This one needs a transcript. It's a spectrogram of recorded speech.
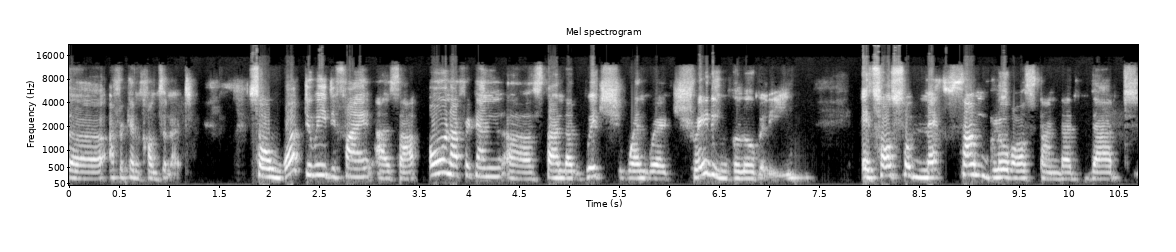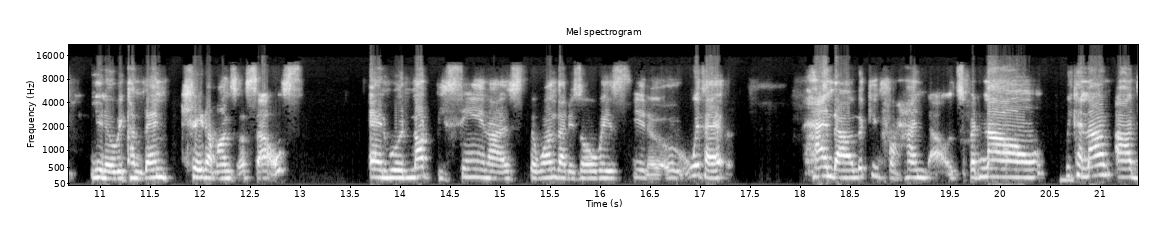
the African continent. So, what do we define as our own African uh, standard, which, when we're trading globally, it's also met some global standard that you know we can then trade amongst ourselves, and would not be seen as the one that is always you know with a handout looking for handouts. But now we can now add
